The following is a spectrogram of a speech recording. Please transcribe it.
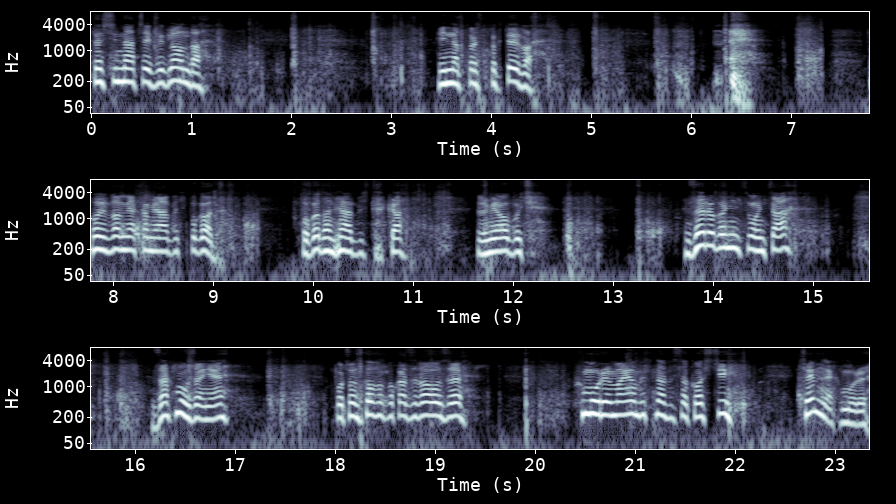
też inaczej wygląda. Inna perspektywa. Powiem wam jaka miała być pogoda. Pogoda miała być taka, że miało być zero godzin słońca, zachmurzenie. Początkowo pokazywało, że chmury mają być na wysokości, ciemne chmury,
